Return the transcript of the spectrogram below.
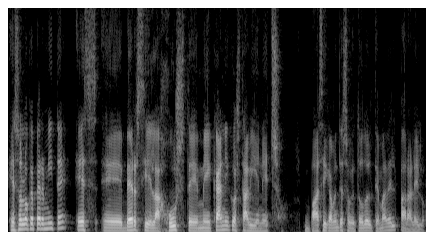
Eso lo que permite es eh, ver si el ajuste mecánico está bien hecho, básicamente sobre todo el tema del paralelo.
